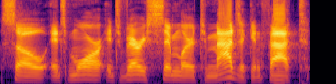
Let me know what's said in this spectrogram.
So it's more, it's very similar to Magic. In fact,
